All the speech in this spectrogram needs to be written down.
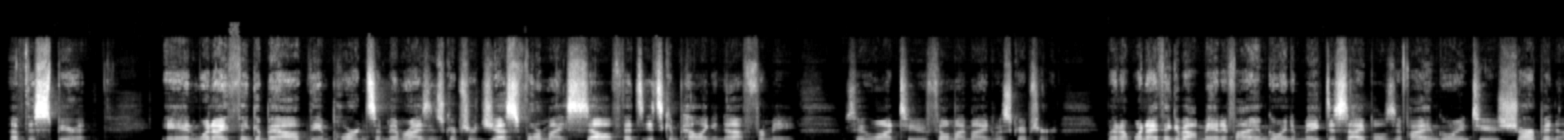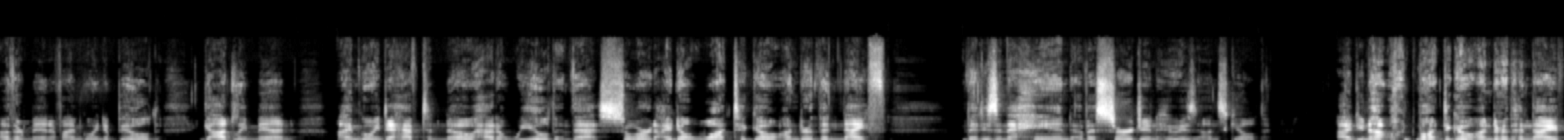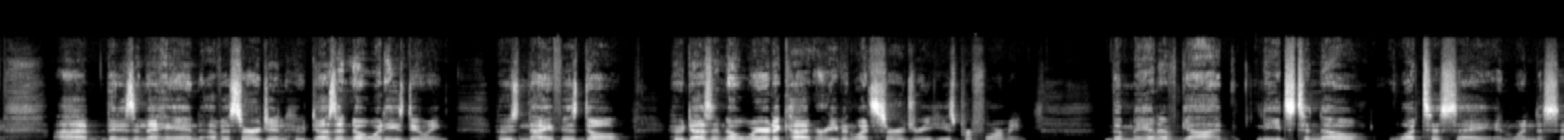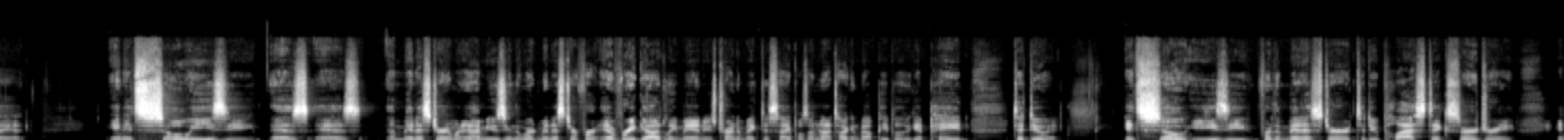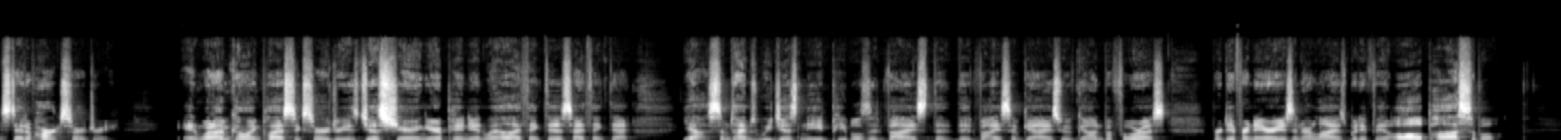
of the Spirit. And when I think about the importance of memorizing scripture just for myself, that's it's compelling enough for me to want to fill my mind with scripture. But uh, when I think about, man, if I am going to make disciples, if I am going to sharpen other men, if I'm going to build godly men, I'm going to have to know how to wield that sword. I don't want to go under the knife that is in the hand of a surgeon who is unskilled. I do not want to go under the knife uh, that is in the hand of a surgeon who doesn't know what he's doing, whose knife is dull, who doesn't know where to cut or even what surgery he's performing. The man of God needs to know what to say and when to say it. And it's so easy as as a minister, and I'm using the word minister for every godly man who's trying to make disciples. I'm not talking about people who get paid to do it it's so easy for the minister to do plastic surgery instead of heart surgery. And what I'm calling plastic surgery is just sharing your opinion. Well, I think this, I think that. Yeah, sometimes we just need people's advice, the, the advice of guys who have gone before us for different areas in our lives. But if at all possible,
